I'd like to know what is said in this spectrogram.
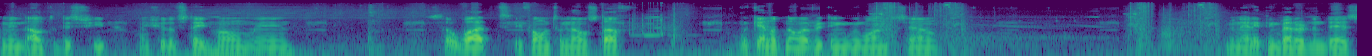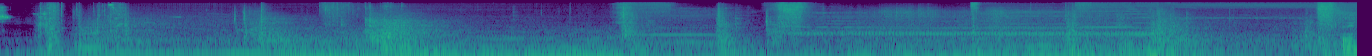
I mean, out to this ship. I should have stayed home, man. So what? If I want to know stuff, we cannot know everything we want, so... I mean, anything better than this. Okay,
